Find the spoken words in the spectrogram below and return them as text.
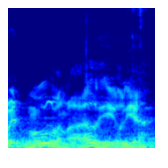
Quit moving, I'll heal you.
